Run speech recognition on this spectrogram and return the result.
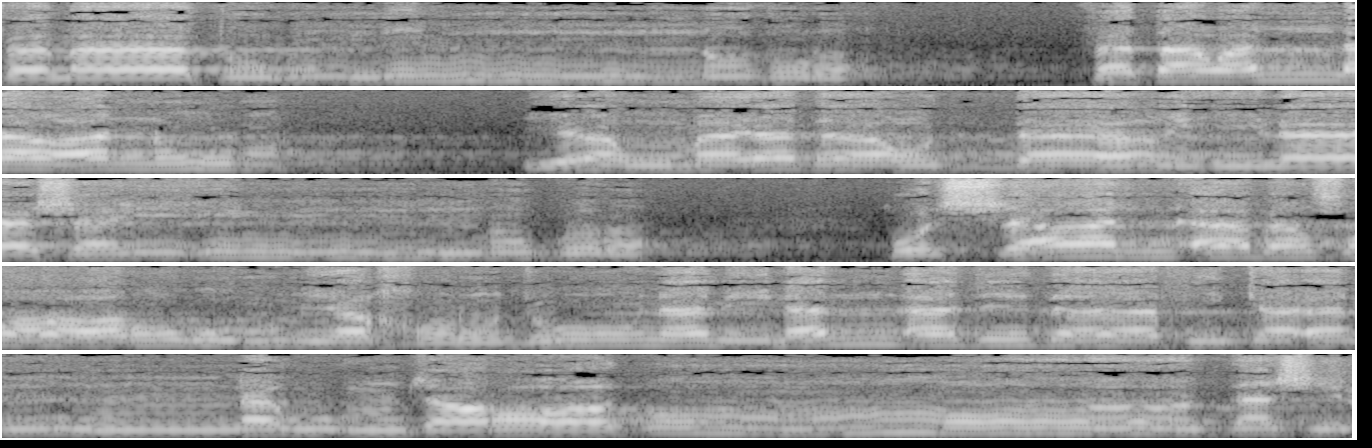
فَمَا تُغْنِ النُّذُرُ فَتَوَلَّ عَنْهُمْ ۘ يَوْمَ يَدْعُ الدَّاعِ إِلَىٰ شَيْءٍ نُّكُرٍ خُشَّ عَنْ أَبْصَارُهُمْ يَخْرُجُونَ مِنَ الْأَجْدَاثِ كَأَنَّهُمْ جَرَادٌ مُّنتَشِرٌ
